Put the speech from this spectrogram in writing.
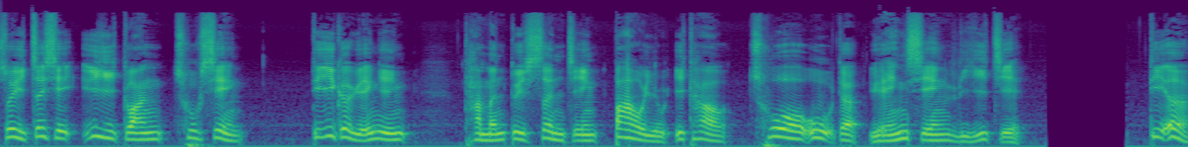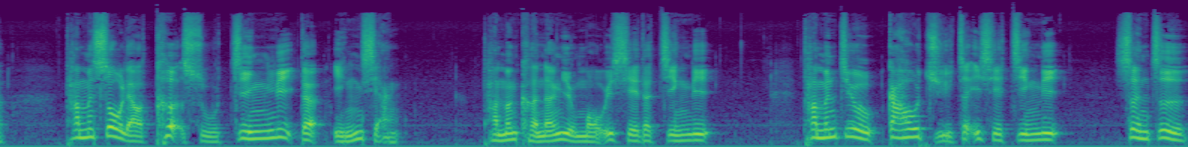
所以这些异端出现，第一个原因，他们对圣经抱有一套错误的原先理解；第二，他们受了特殊经历的影响，他们可能有某一些的经历，他们就高举这一些经历，甚至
